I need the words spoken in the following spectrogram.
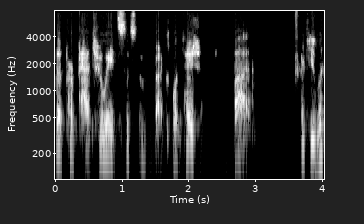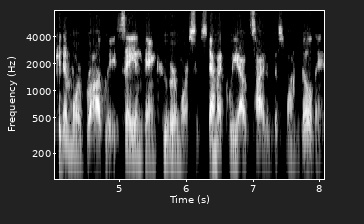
that perpetuates systems of exploitation. But if you look at it more broadly, say in Vancouver, more systemically outside of this one building,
